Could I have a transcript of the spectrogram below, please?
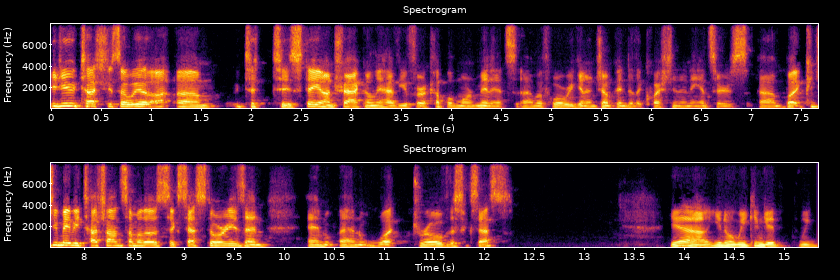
Could you touch, so we, uh, um, to, to stay on track, only have you for a couple more minutes uh, before we're gonna jump into the question and answers. Um, But could you maybe touch on some of those success stories and, and, and what drove the success? Yeah, you know, we can get, we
